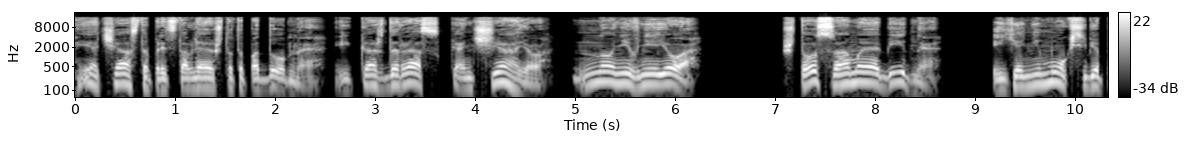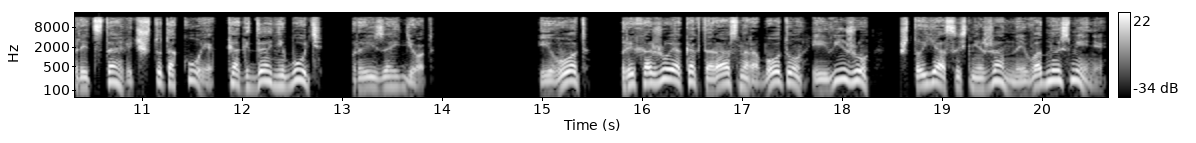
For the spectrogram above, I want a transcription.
я часто представляю что-то подобное и каждый раз кончаю, но не в нее. Что самое обидное, я не мог себе представить, что такое когда-нибудь произойдет. И вот прихожу я как-то раз на работу и вижу, что я со Снежанной в одной смене,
